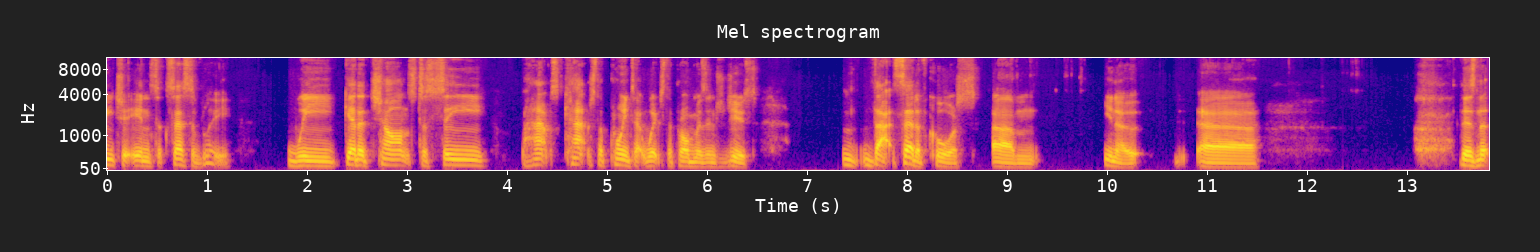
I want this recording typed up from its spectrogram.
feature in successively, we get a chance to see, perhaps catch the point at which the problem is introduced. That said, of course, um, you know, uh, there's no,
